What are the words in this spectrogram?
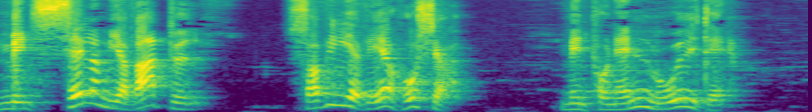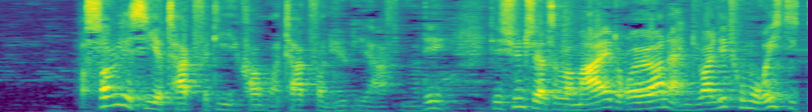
Men selvom jeg var død, så vil jeg være hos jer, men på en anden måde i dag. Og så vil jeg sige tak, fordi I kom, og tak for en hyggelig aften. Og det, det synes jeg altså var meget rørende. Han var lidt humoristisk,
